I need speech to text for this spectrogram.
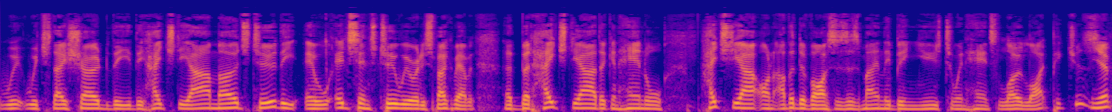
which they showed the the HDR modes to The uh, EdgeSense 2 we already spoke about, but, uh, but HDR that can handle HDR on other devices has mainly been used to enhance low light pictures. Yep.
